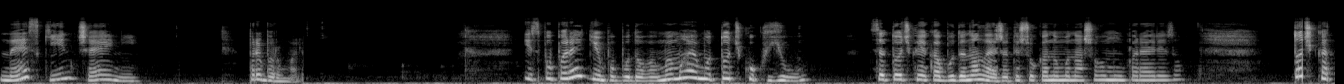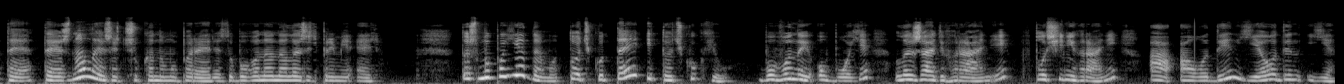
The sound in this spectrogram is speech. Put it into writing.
нескінчені. Приберу малю. Із попередньої побудови ми маємо точку Q. Це точка, яка буде належати шуканому нашому перерізу. Точка Т теж належить шуканому перерізу, бо вона належить прямі L. Тож ми поєднуємо точку Т і точку Q, бо вони обоє лежать в грані, в площині грані, а А1 Є1 є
